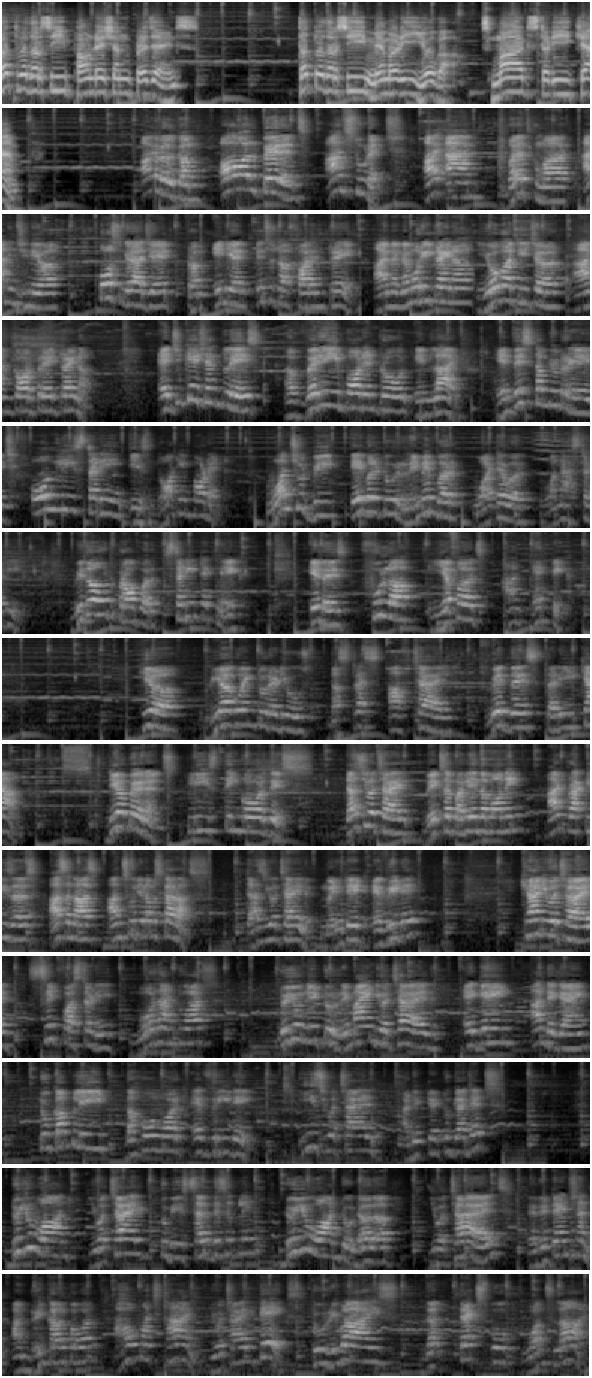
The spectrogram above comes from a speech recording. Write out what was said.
Tattvadarshi Foundation presents Tattvadarshi Memory Yoga Smart Study Camp. I welcome all parents and students. I am Bharat Kumar, an engineer, postgraduate from Indian Institute of Foreign Trade. I am a memory trainer, yoga teacher, and corporate trainer. Education plays a very important role in life. In this computer age, only studying is not important. One should be able to remember whatever one has studied. Without proper study technique, it is full of efforts and hectic. Here, we are going to reduce the stress of child with this study camp. Dear parents, please think over this. Does your child wakes up early in the morning and practices asanas and surya namaskaras? Does your child meditate every day? Can your child sit for study more than 2 hours? Do you need to remind your child again and again to complete the homework every day? Is your child addicted to gadgets? Do you want your child to be self-disciplined? Do you want to develop your child's retention and recall power? How much time your child takes to revise the textbook once learned?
